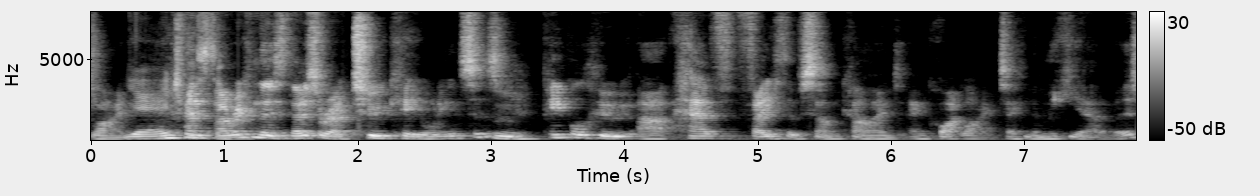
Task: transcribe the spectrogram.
Like, yeah, and interesting. I reckon those those are our two key audiences: Mm. people who uh, have faith of some kind and quite like taking the Mickey out of it,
